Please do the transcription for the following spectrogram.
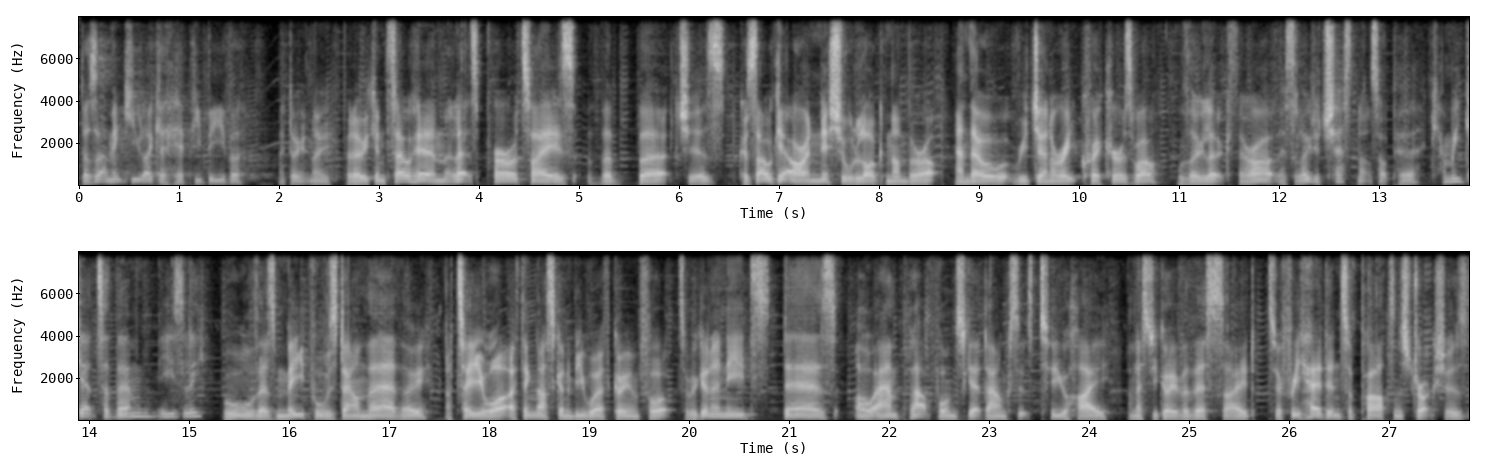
Does that make you like a hippie beaver? I don't know. But we can tell him, let's prioritize the birches because that will get our initial log number up and they'll regenerate quicker as well. Although look, there are there's a load of chestnuts up here. Can we get to them easily? Ooh, there's maples down there though. I'll tell you what, I think that's going to be worth going for. So we're going to need stairs. Oh, and platforms to get down because it's too high unless we go over this side. So if we head into paths and structures,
